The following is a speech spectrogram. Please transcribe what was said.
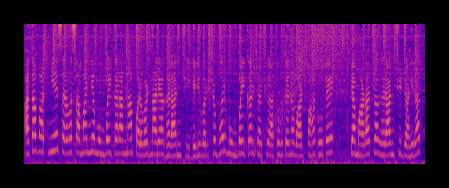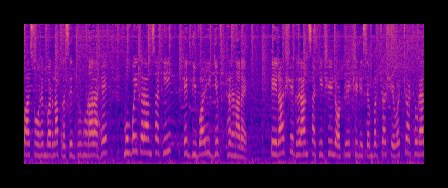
आता बातमी आहे सर्वसामान्य मुंबईकरांना परवडणाऱ्या घरांची. गेली वर्षभर मुंबईकर ज्याची आतुरतेनं वाट पाहत होते त्या माडाच्या घरांची जाहिरात पाच नोव्हेंबरला प्रसिद्ध होणार आहे. मुंबईकरांसाठी हे दिवाळी गिफ्ट ठरणार आहे. तेराशे घरांसाठीची लॉटरीची डिसेंबरच्या शेवटच्या आठवड्यात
